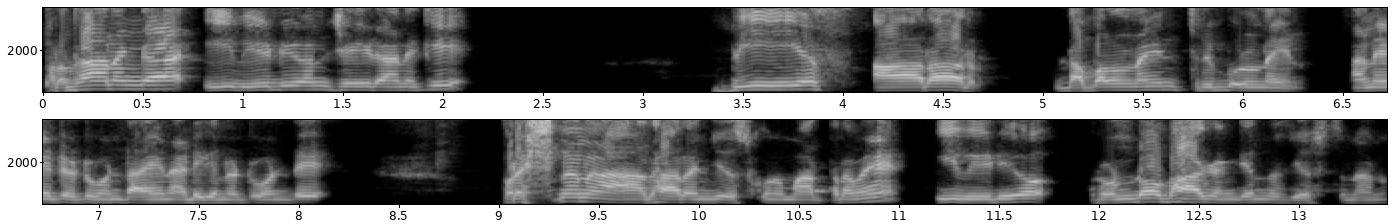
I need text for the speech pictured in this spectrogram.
ప్రధానంగా ఈ వీడియోని చేయడానికి BSRR double nine triple nine అనేటటువంటి ఆయన అడిగినటువంటి ప్రశ్నను ఆధారం చేసుకుని మాత్రమే ఈ వీడియో రెండో భాగం కింద చేస్తున్నాను.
